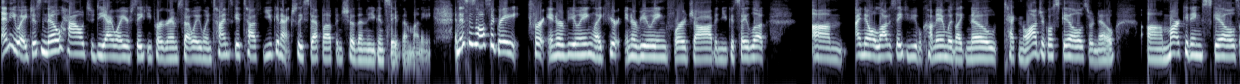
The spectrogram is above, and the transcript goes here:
anyway, just know how to DIY your safety programs. So that way, when times get tough, you can actually step up and show them that you can save them money. And this is also great for interviewing. Like if you're interviewing for a job and you could say, look, um, I know a lot of safety people come in with like no technological skills or no um, marketing skills.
